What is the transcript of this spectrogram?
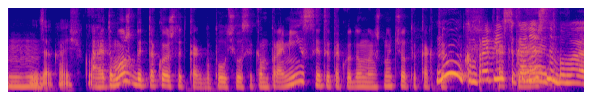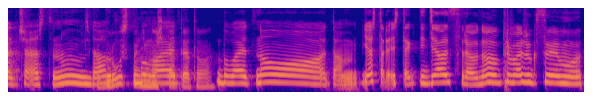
угу. заказчику. А это может быть такое, что это как бы получился компромисс, и ты такой думаешь, ну что-то как-то... Ну, компромиссы, как конечно, бывают часто. Ну, типа да, грустно бывает, немножко от этого. Бывает, но там я стараюсь так не делать, все равно привожу к своему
